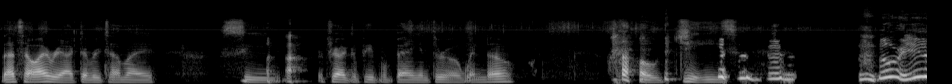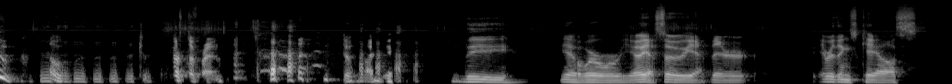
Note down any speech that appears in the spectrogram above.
That's how I react every time I see attractive people banging through a window. Oh jeez. Who are you? Oh, just a friend. Don't mind me. The yeah, where were we? Oh yeah, so yeah, there everything's chaos.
